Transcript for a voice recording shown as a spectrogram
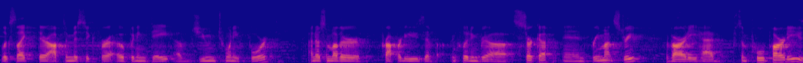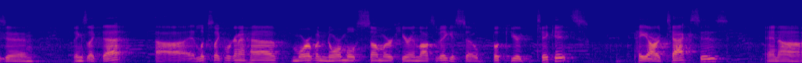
looks like they're optimistic for an opening date of June 24th. I know some other properties, have, including uh, Circa and Fremont Street, have already had some pool parties and things like that. Uh, it looks like we're going to have more of a normal summer here in Las Vegas. So book your tickets, pay our taxes, and uh,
